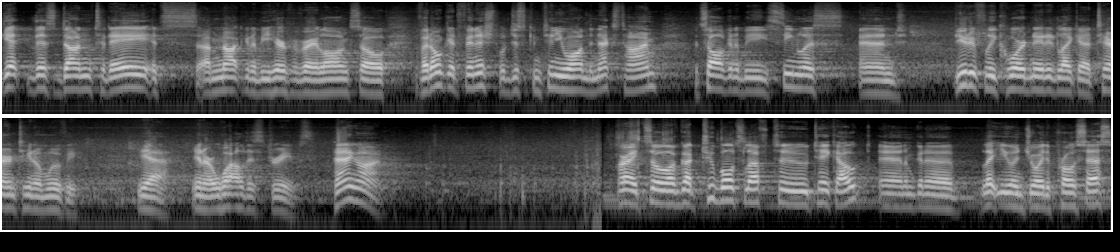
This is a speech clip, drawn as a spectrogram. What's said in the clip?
get this done today. It's I'm not going to be here for very long, so if I don't get finished, we'll just continue on the next time. It's all going to be seamless and beautifully coordinated like a Tarantino movie. Yeah, in our wildest dreams. Hang on. All right, so I've got two bolts left to take out and I'm gonna let you enjoy the process.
